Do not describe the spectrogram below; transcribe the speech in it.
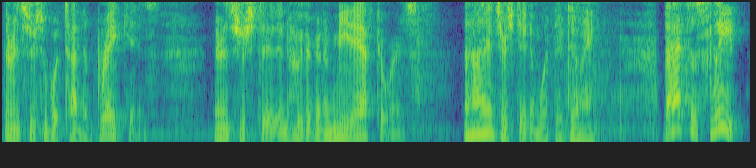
They're interested in what time the break is. They're interested in who they're going to meet afterwards. They're not interested in what they're doing. That's asleep.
